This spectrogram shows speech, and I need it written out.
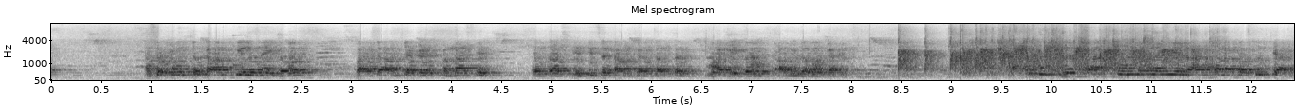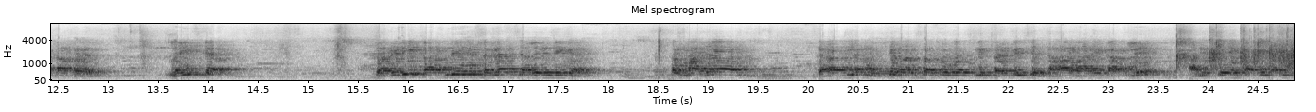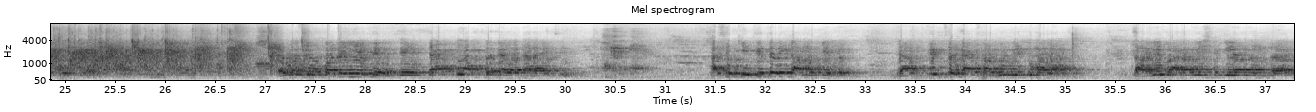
असं कोणतं काम केलं नाही गवत बायका आमच्याकडे पन्नास ते समजा शेतीचं काम करतात तर मागे गवत आम्ही जमा करायचं. असं कुठलं काम नाहीये लहानपणापासून ते आतापर्यंत. लईच काय? करडी कापणे हे सगळ्यात चॅलेंजिंग आहे. तर माझ्या घरातल्या मुख्य माणसासोबत मी थर्टीचे दहा बारे कापले आणि ते एका ठिकाणी ठेवले. एवढं सोपं नाहीये ते ते टॅक्ट लागतं त्याला धरायचे असे कितीतरी कामं केलं. जास्तीचं काय सांगू मी तुम्हाला? दहावी बारावी शिकल्यानंतर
